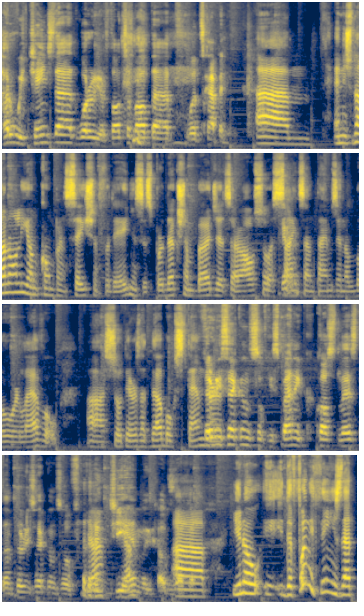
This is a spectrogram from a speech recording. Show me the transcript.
how do we change that? What are your thoughts about that? What's happening? um, and it's not only on compensation for the agencies, production budgets are also assigned sometimes in a lower level. Uh, so there's a double standard. 30 seconds of Hispanic cost less than 30 seconds of Yeah, GM. That Uh, you know, i- the funny thing is that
